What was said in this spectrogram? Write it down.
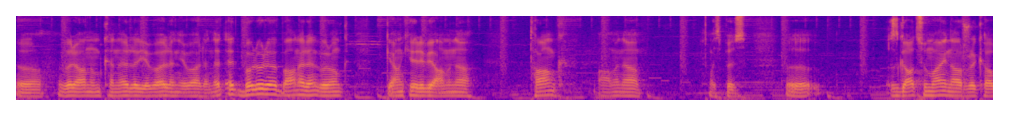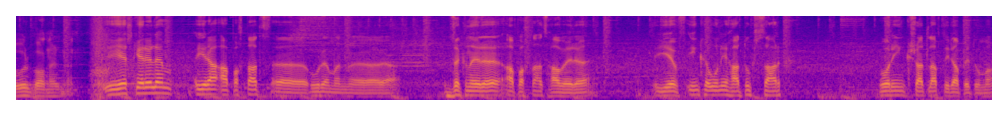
վրանում քնելը եւ այլն եւ այլն։ Այդ այդ բոլորը բաներ են, որոնք կյանքի երևի ամենա թանկ, ամենա այսպես զգացումային արժեքավոր բաներն են։ Ես կերել եմ իր ապխտած ուրեմն ձկները, ապխտած հավերը եւ ինքը ունի հատուկ սարք որ ինք շատ լավ տիրապետում է։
